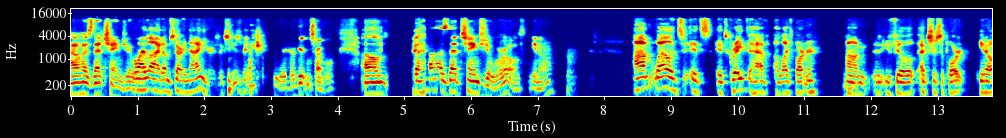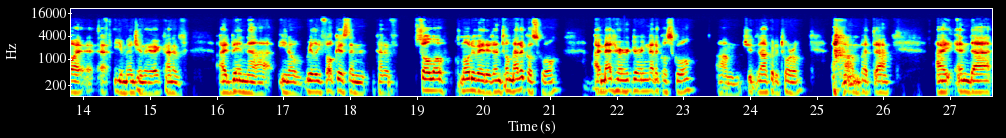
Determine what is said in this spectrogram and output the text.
how has that changed your? Oh, I lied. I'm sorry. Nine years. Excuse me. You're getting trouble. Um, but how has that changed your world? You know. Um, well, it's it's it's great to have a life partner. Mm-hmm. Um, you feel extra support. You know, I, I, you mentioned that I kind of I'd been uh, you know really focused and kind of solo motivated until medical school. Mm-hmm. I met her during medical school. Um, she did not go to Touro, um, but uh, I, and uh,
